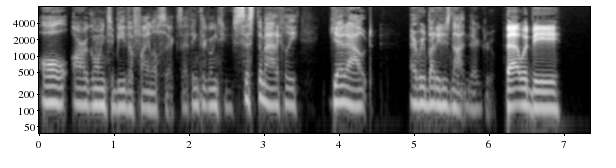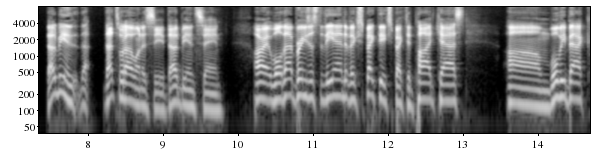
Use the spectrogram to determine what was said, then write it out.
all are going to be the final six. I think they're going to systematically get out everybody who's not in their group. that would be that would be that, that's what I want to see. That would be insane. All right, well, that brings us to the end of Expect the Expected podcast. Um, we'll be back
